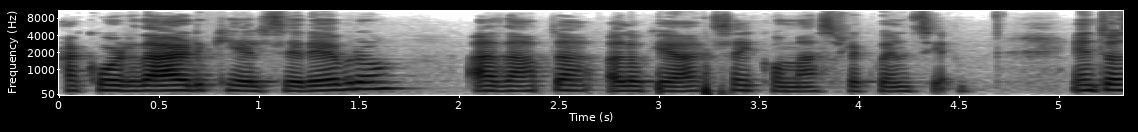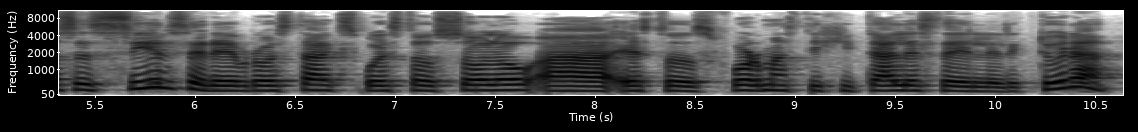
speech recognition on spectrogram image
acordar que el cerebro adapta a lo que hace con más frecuencia. Entonces, si el cerebro está expuesto solo a estas formas digitales de la lectura,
